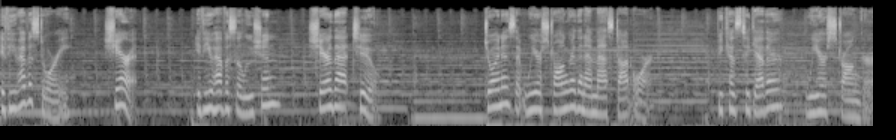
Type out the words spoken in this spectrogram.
If you have a story, share it. If you have a solution, share that too. Join us at wearestrongerthanms.org because together we are stronger.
